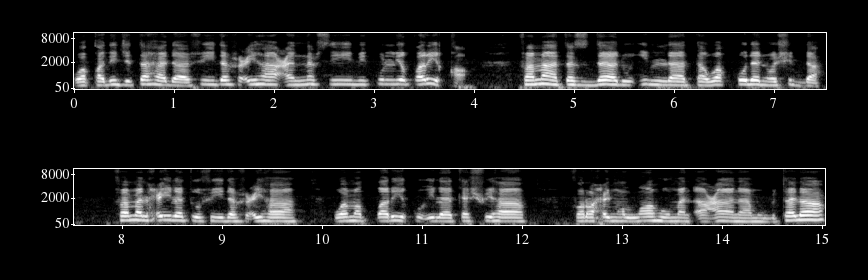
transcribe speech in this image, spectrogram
وقد اجتهد في دفعها عن نفسه بكل طريقة فما تزداد إلا توقدا وشدة فما الحيلة في دفعها وما الطريق إلى كشفها؟ فرحم الله من أعان مبتلى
